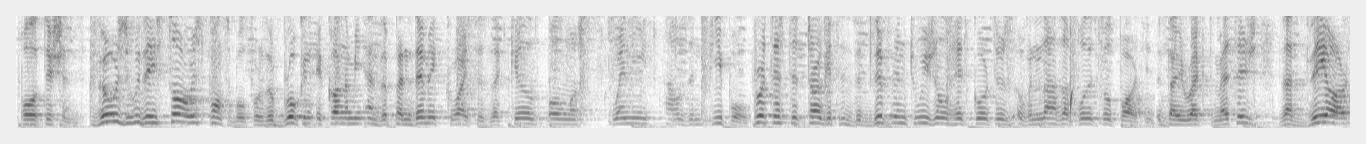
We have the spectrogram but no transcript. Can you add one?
politicians. Those who they saw responsible for the broken economy and the pandemic crisis that killed almost 20,000 people. Protested targeted the different regional headquarters of another political party, A direct message that they are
